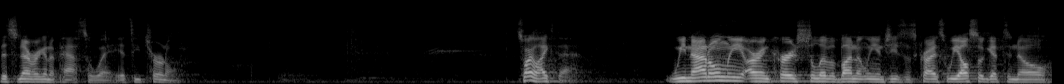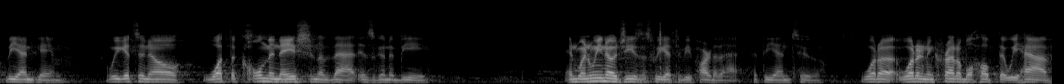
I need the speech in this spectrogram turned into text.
that's never going to pass away. It's eternal. So I like that. We not only are encouraged to live abundantly in Jesus Christ, we also get to know the end game. We get to know what the culmination of that is going to be. And when we know Jesus, we get to be part of that at the end, too. What, a, what an incredible hope that we have.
